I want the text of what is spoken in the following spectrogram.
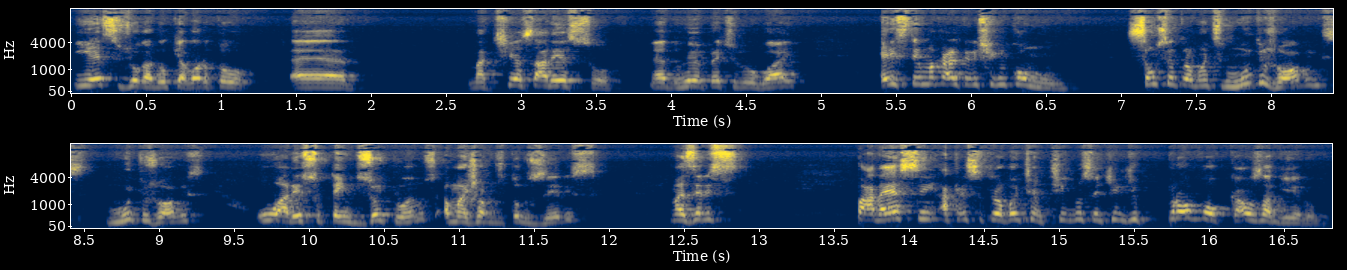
e esse jogador que agora eu tô. É, Matias Aresso, né, do Rio Plate do Uruguai, eles têm uma característica em comum. São centroavantes muito jovens, muito jovens. O Aresso tem 18 anos, é o mais jovem de todos eles, mas eles parecem aquele centroavante antigo no sentido de provocar o zagueiro.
